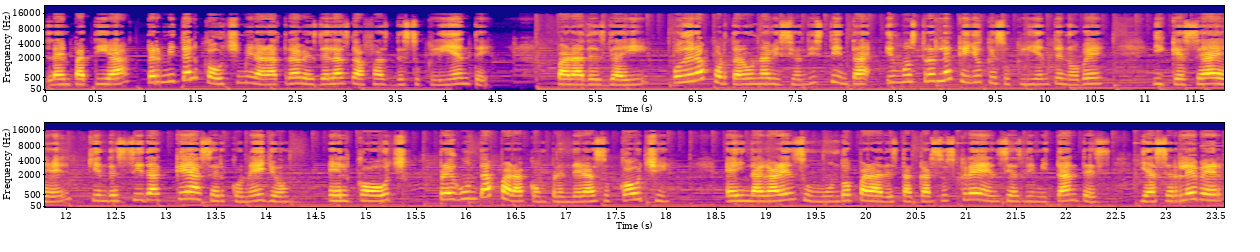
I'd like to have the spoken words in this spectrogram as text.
La empatía permite al coach mirar a través de las gafas de su cliente, para desde ahí poder aportar una visión distinta y mostrarle aquello que su cliente no ve, y que sea él quien decida qué hacer con ello. El coach Pregunta para comprender a su coachee e indagar en su mundo para destacar sus creencias limitantes y hacerle ver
